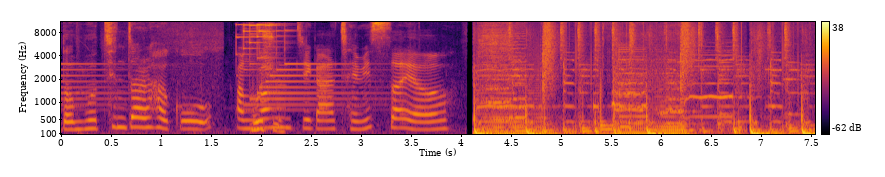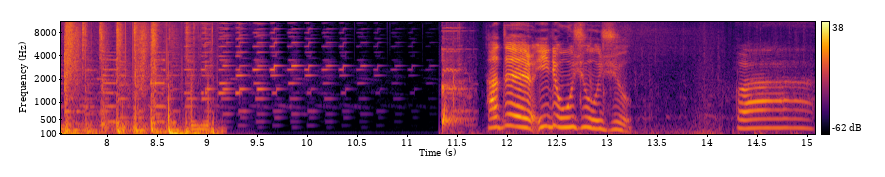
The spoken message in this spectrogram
너무 친절하고 관광지가 재밌어요. 다들 이리 오슈 오슈. 와.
